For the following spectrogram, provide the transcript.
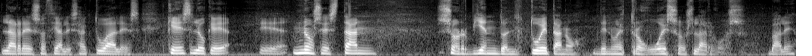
las redes sociales actuales, que es lo que nos están sorbiendo el tuétano de nuestros huesos largos, ¿vale?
